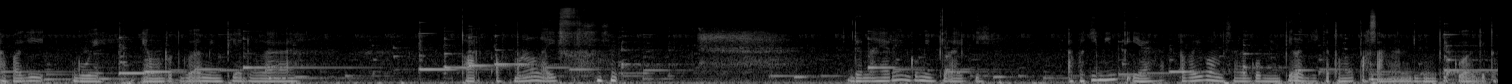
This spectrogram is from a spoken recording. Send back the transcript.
Apalagi gue yang menurut gue mimpi adalah part of my life. Dan akhirnya gue mimpi lagi. Apalagi mimpi ya. Apalagi kalau misalnya gue mimpi lagi ketemu pasangan di mimpi gue gitu.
